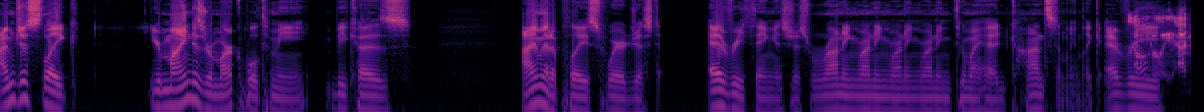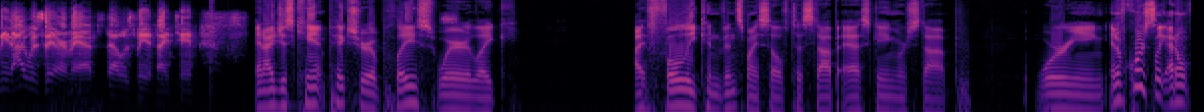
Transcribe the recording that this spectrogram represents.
I'm just like your mind is remarkable to me because I'm at a place where just everything is just running, running, running, running through my head constantly. Like every Totally. I mean, I was there, man. That was me at 19. and I just can't picture a place where like I fully convince myself to stop asking or stop worrying. And of course, like I don't,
